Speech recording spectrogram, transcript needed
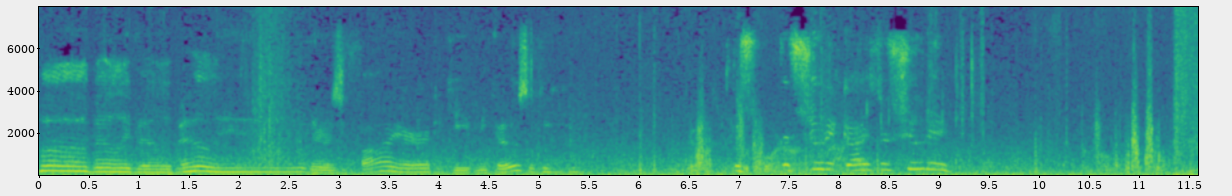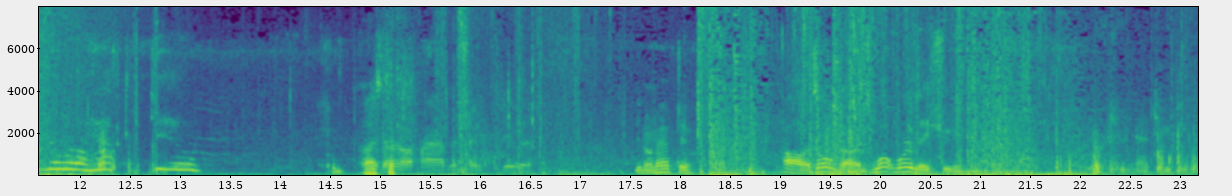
Oh, Billy, Billy, Billy, there's a fire to keep me cozy. They're, they're shooting, guys, they're shooting! You know what I have to do? I Must don't know if I have the strength to do it. You don't have to. Oh, it's old guards. What were they shooting at? Shooting at you people.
